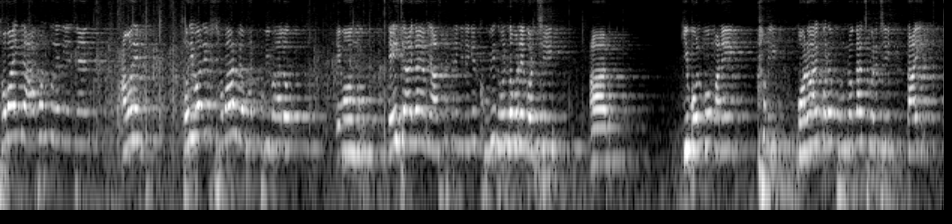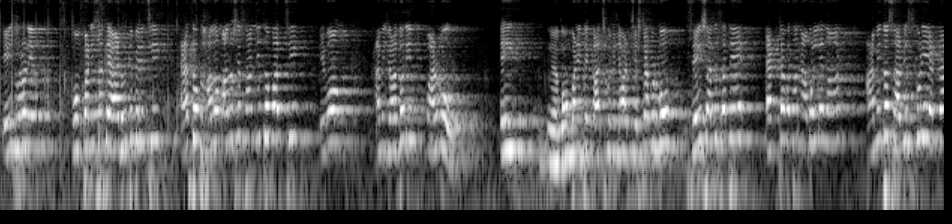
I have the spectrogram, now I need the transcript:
সবাইকে আপন করে নিয়েছেন। আমাদের পরিবারের সবার ব্যবহার খুবই ভালো এবং এই জায়গায় আমি আসতে পেরে নিজেকে খুবই ধন্য মনে করছি। আর কি বলব মানে আমি মনে হয় করে পুণ্য কাজ করেছি, তাই এই ধরনের কোম্পানির সাথে অ্যাড হতে পেরেছি। এত ভালো মানুষের সান্নিধ্য পাচ্ছি এবং আমি যতদিন পারব এই কোম্পানিতে কাজ করে যাওয়ার চেষ্টা করব। সেই সাথে সাথে একটা কথা না বললে নয় আমি তো সার্ভিস করি, একটা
